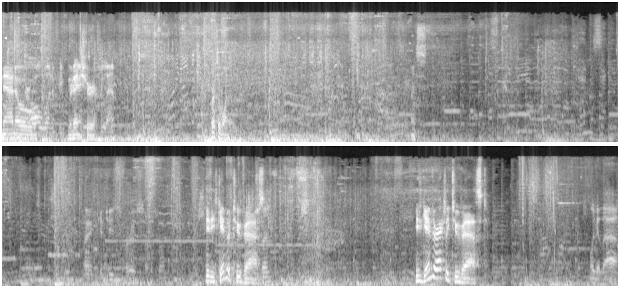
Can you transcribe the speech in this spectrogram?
nano. one if we break. Venture. First of one. Dude, these games are too fast. These games are actually too fast. Look at that.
